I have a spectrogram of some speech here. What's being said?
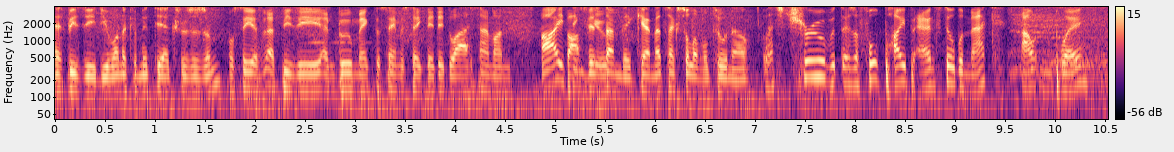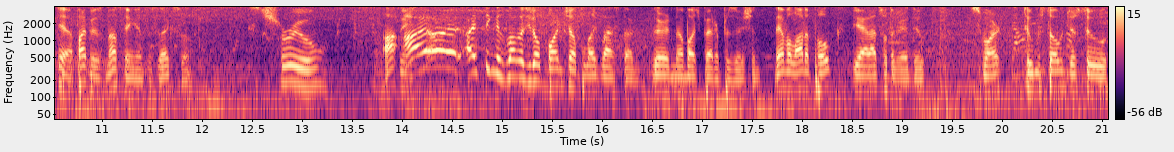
FBZ, do you want to commit the exorcism? We'll see if FBZ and Boom make the same mistake they did last time on I think this time they can. That's extra level 2 now. That's true, but there's a full pipe and still the mech out in play. Yeah, pipe is nothing against this exo. It's true. I, I, I- think as long as you don't bunch up like last time, they're in a much better position. They have a lot of poke. Yeah, that's what they're going to do. Smart. Tombstone just to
